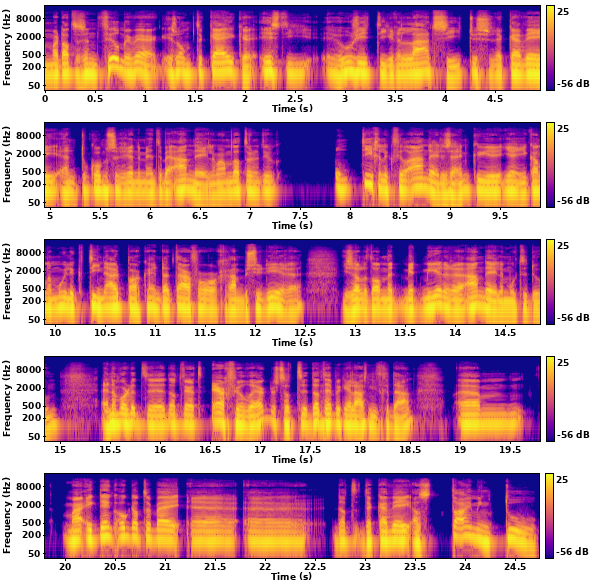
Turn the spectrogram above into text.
maar dat is een veel meer werk, is om te kijken, is die, hoe ziet die relatie tussen de KW en toekomstige rendementen bij aandelen. Maar omdat er natuurlijk ontiegelijk veel aandelen zijn, kun je, ja, je kan er moeilijk tien uitpakken en dat daarvoor gaan bestuderen. Je zal het dan met, met meerdere aandelen moeten doen. En dan wordt het, eh, dat werd erg veel werk, dus dat, eh, dat heb ik helaas niet gedaan. Ehm, maar ik denk ook dat er bij eh, dat de KW als timing tool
